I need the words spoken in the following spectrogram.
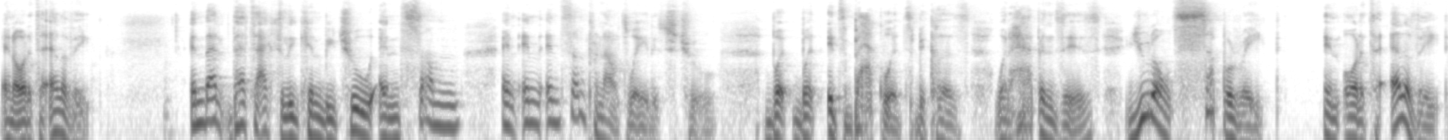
in order to elevate. And that that actually can be true and some and in, in some pronounced way it is true. But but it's backwards because what happens is you don't separate in order to elevate.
